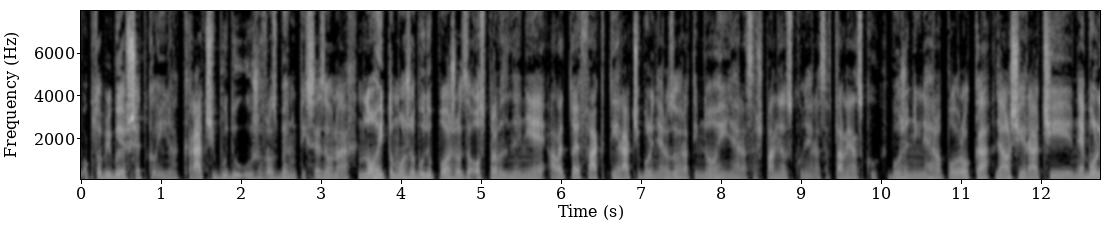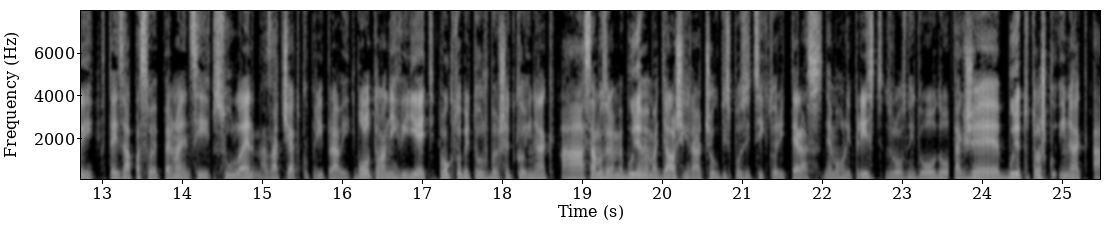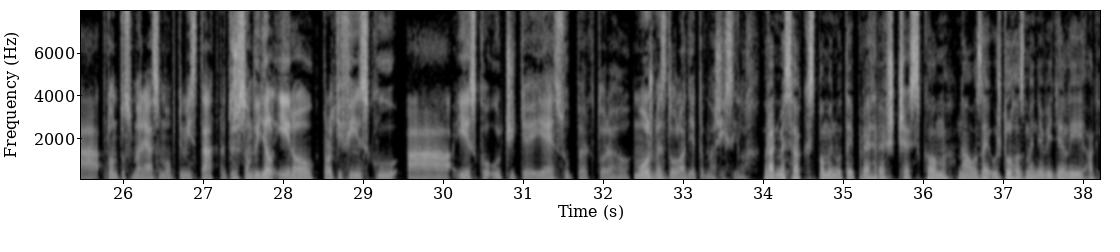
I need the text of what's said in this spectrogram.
Oktobri bude všetko inak. Hráči budú už v rozbehnutých sezónach. Mnohí to možno budú považovať za ospravedlnenie, ale to je fakt. Tí hráči boli nerozohratí mnohí, nehrá sa Španielsku, nehrá sa v Taliansku, Boženík nehral pol roka, ďalší hráči neboli v tej zápasovej permanencii, sú len na začiatku prípravy. Bolo to na nich vidieť, v oktobri to už bude všetko inak a samozrejme budeme mať ďalších hráčov k dispozícii, ktorí teraz nemohli prísť z rôznych dôvodov, takže bude to trošku inak a v tomto smere ja som optimista, pretože som videl Írov proti Fínsku a Jesko určite je super, ktorého môžeme zdolať, je to v našich silách. Vráťme sa k spomenutej prehre s Českom. Naozaj už dlho sme nevideli, ak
